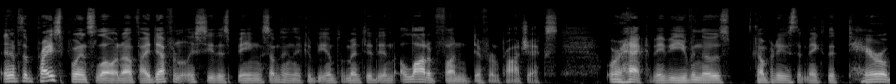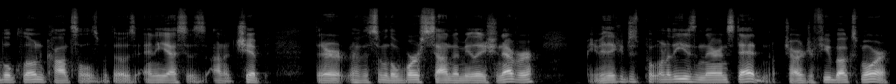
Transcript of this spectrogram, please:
And if the price point's low enough, I definitely see this being something that could be implemented in a lot of fun different projects. Or heck, maybe even those companies that make the terrible clone consoles with those NESs on a chip that are have some of the worst sound emulation ever. Maybe they could just put one of these in there instead, charge a few bucks more.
